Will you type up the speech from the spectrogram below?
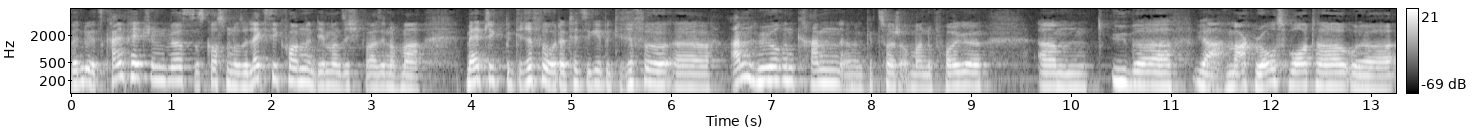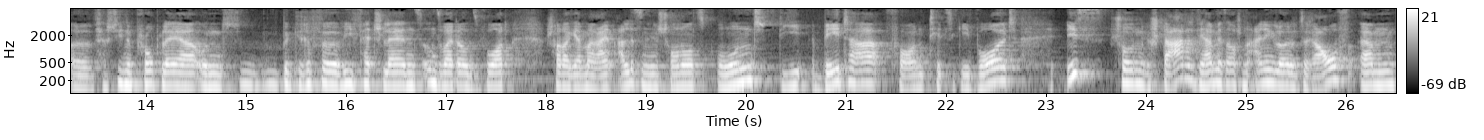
wenn du jetzt kein Patreon wirst, das kostenlose Lexikon, in dem man sich quasi nochmal Magic-Begriffe oder TCG-Begriffe äh, anhören kann. Äh, Gibt zum Beispiel auch mal eine Folge ähm, über ja, Mark Rosewater oder äh, verschiedene Pro-Player und Begriffe wie Fetchlands und so weiter und so fort. Schaut da gerne mal rein, alles in den Shownotes. Und die Beta von TCG Vault ist schon gestartet. Wir haben jetzt auch schon einige Leute drauf. Ähm,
